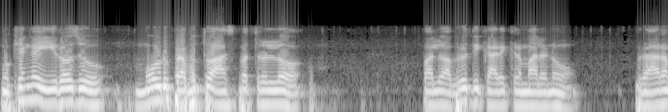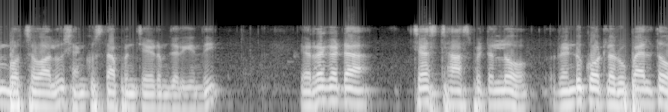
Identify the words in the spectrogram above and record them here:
ముఖ్యంగా ఈరోజు మూడు ప్రభుత్వ ఆసుపత్రుల్లో పలు అభివృద్ధి కార్యక్రమాలను ప్రారంభోత్సవాలు శంకుస్థాపన చేయడం జరిగింది. ఎర్రగడ్డ చెస్ట్ హాస్పిటల్లో రెండు కోట్ల రూపాయలతో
